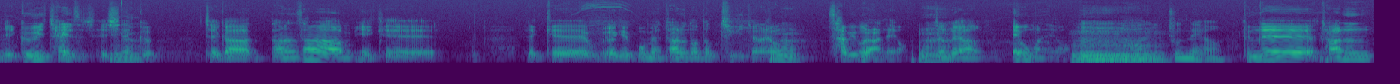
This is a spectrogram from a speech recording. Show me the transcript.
이제 그게 차이 있어요 대신에 네. 그 제가 다른 사람 이렇게 이렇게 여기 보면 다른 돈 덮치기 있잖아요 네. 삽입을 안 해요 네. 저는 그냥 애무만 해요 아 좋네요. 근데 자는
